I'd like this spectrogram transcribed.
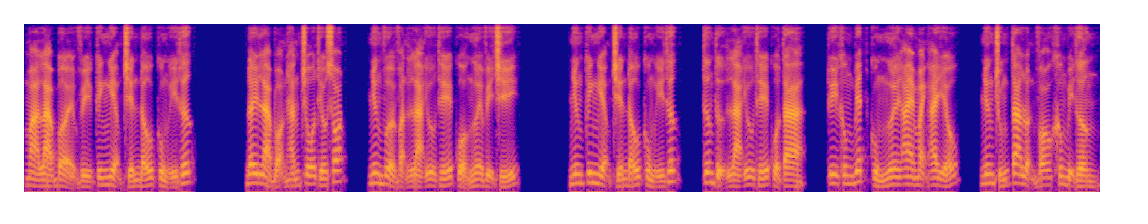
mà là bởi vì kinh nghiệm chiến đấu cùng ý thức. Đây là bọn hắn chỗ thiếu sót, nhưng vừa vặn là ưu thế của ngươi vị trí. Nhưng kinh nghiệm chiến đấu cùng ý thức, tương tự là ưu thế của ta, tuy không biết cùng ngươi ai mạnh ai yếu, nhưng chúng ta luận võ không bị thương,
